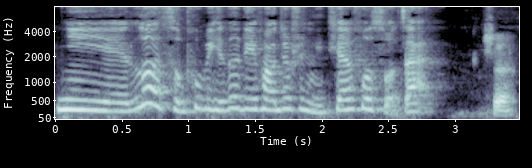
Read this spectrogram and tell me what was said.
你乐此不疲的地方，就是你天赋所在。是，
